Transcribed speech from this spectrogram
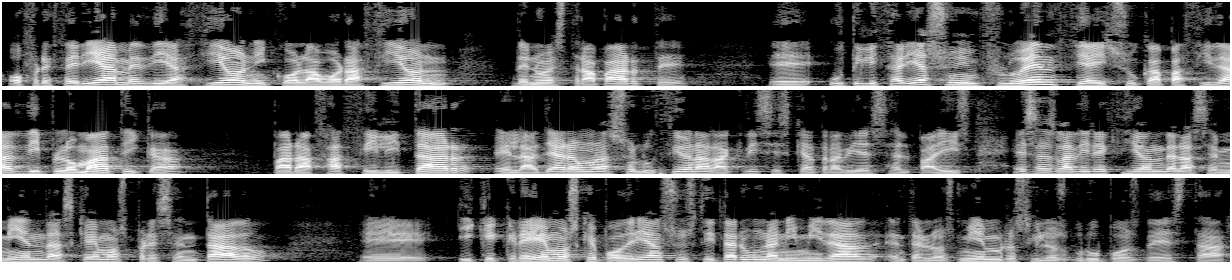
ofrecería mediación y colaboración de nuestra parte, eh, utilizaría su influencia y su capacidad diplomática para facilitar el hallar una solución a la crisis que atraviesa el país. Esa es la dirección de las enmiendas que hemos presentado eh, y que creemos que podrían suscitar unanimidad entre los miembros y los grupos de esta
